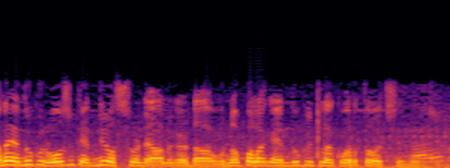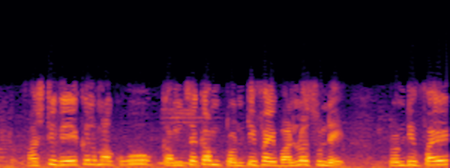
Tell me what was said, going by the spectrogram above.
అన్న ఎందుకు రోజుకు ఎన్ని వస్తుండే ఆలుగడ్డ? ఉన్న పొలంగా ఎందుకు ఇట్లా కొరత వచ్చింది? ఫస్ట్ వెహికల్ మాకు కమ్సే కమ్ ట్వంటీ ఫైవ్ బండ్లు వస్తుండే. ట్వంటీ ఫైవ్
